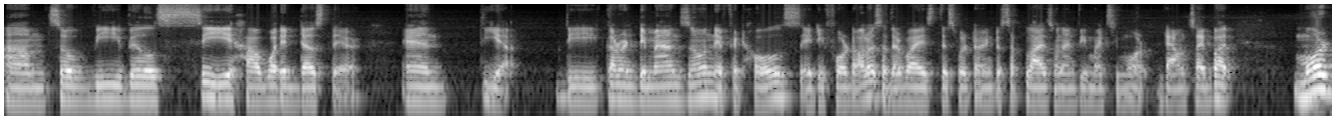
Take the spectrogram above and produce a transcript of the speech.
Um, so we will see how what it does there. And yeah, the current demand zone, if it holds $84, otherwise this will turn into supply zone and we might see more downside. But more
